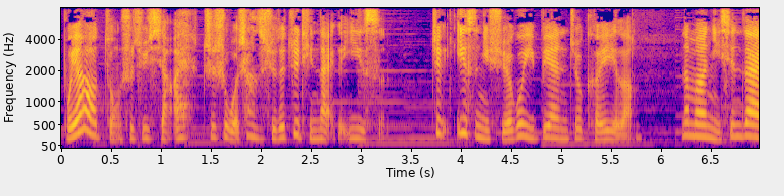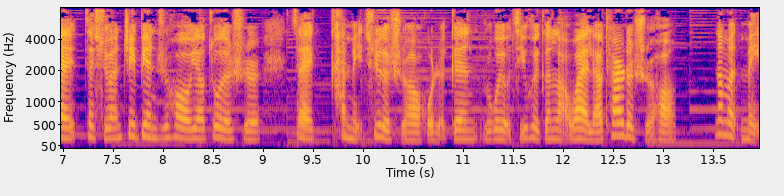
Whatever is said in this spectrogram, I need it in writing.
不要总是去想，哎，这是我上次学的具体哪个意思？这个意思你学过一遍就可以了。那么你现在在学完这遍之后，要做的是在看美剧的时候，或者跟如果有机会跟老外聊天的时候。那么每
